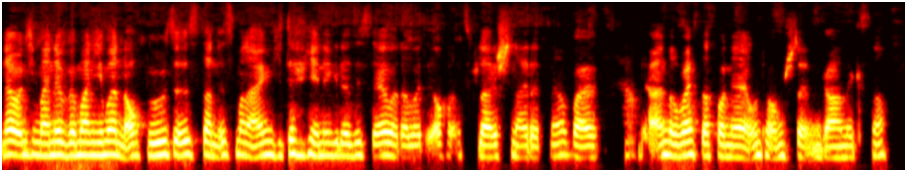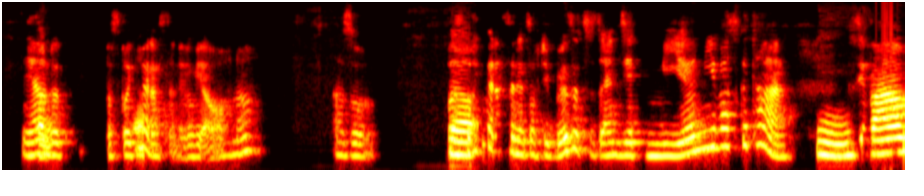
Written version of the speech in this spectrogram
Ja, und ich meine, wenn man jemanden auch böse ist, dann ist man eigentlich derjenige, der sich selber dabei auch ins Fleisch schneidet, ne? Weil ja. der andere weiß davon ja unter Umständen gar nichts, ne? Ja, und das, was bringt ja. mir das denn irgendwie auch, ne? Also, was ja. bringt mir das denn jetzt auf die Böse zu sein? Sie hat mir nie was getan. Mhm. Sie war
